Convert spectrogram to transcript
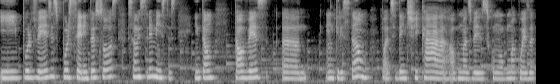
e por vezes, por serem pessoas, são extremistas. Então, talvez uh, um cristão pode se identificar algumas vezes com alguma coisa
